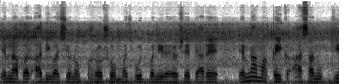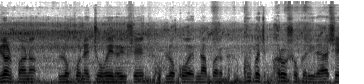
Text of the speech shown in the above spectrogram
એમના પર આદિવાસીઓનો ભરોસો મજબૂત બની રહ્યો છે. ત્યારે એમનામાં કંઈક આશાનું કિરણ પણ લોકોને જોવાઈ રહ્યું છે. લોકો એમના પર ખૂબ જ ભરોસો કરી રહ્યા છે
